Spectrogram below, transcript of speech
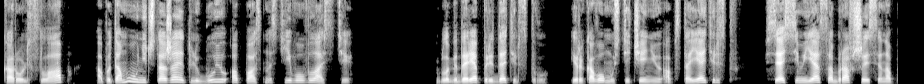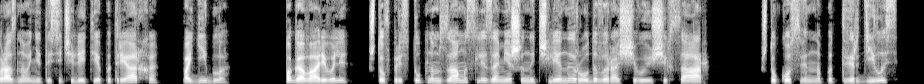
Король слаб, а потому уничтожает любую опасность его власти. Благодаря предательству и роковому стечению обстоятельств вся семья, собравшаяся на празднование тысячелетия патриарха, погибла. Поговаривали, что в преступном замысле замешаны члены рода выращивающих саар, что косвенно подтвердилось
